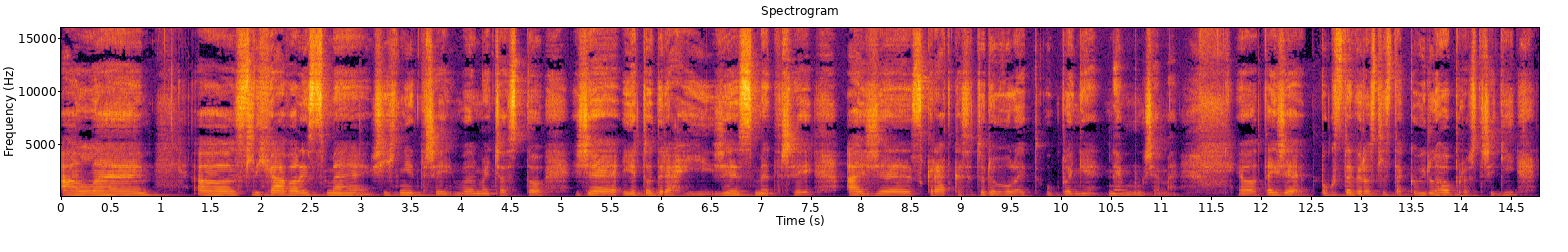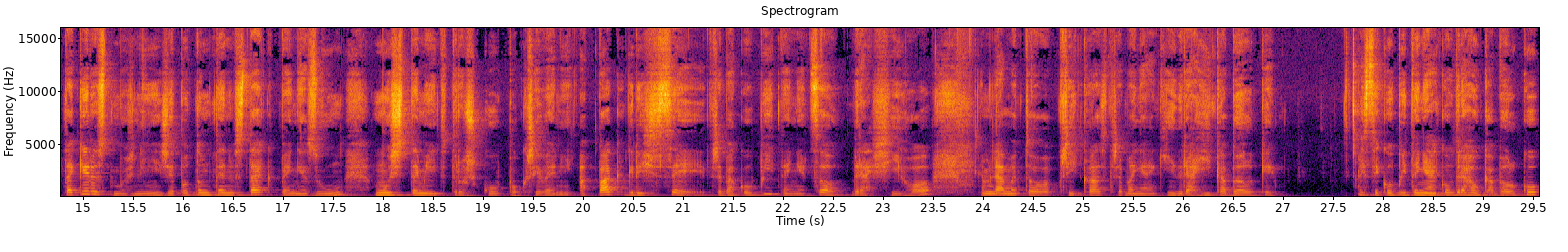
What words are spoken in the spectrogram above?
ale uh, slychávali jsme všichni tři velmi často, že je to drahý, že jsme tři a že zkrátka se to dovolit úplně nemůžeme. Jo, takže pokud jste vyrostli z takového prostředí, tak je dost možný, že potom ten vztah k penězům můžete mít trošku pokřivený. A pak, když si třeba koupíte něco dražšího, dáme to příklad třeba nějaký drahý kabelky, když si koupíte nějakou drahou kabelku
